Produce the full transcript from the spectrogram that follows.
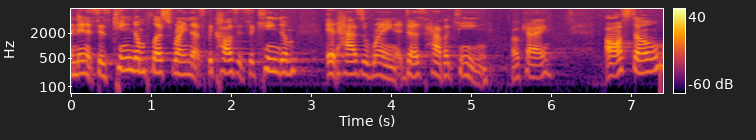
And then it says kingdom plus reign. That's because it's a kingdom, it has a reign. It does have a king. Okay? also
